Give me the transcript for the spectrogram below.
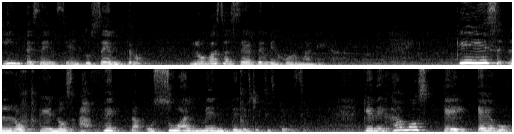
quinta esencia, en tu centro, lo vas a hacer de mejor manera. ¿Qué es lo que nos afecta usualmente en nuestra existencia? Que dejamos que el ego,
